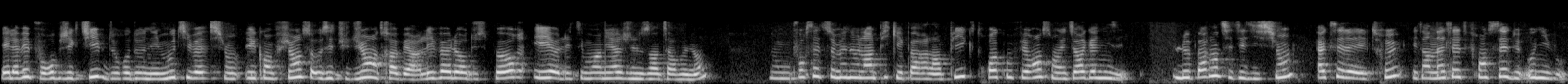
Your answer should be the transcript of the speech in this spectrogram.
Elle avait pour objectif de redonner motivation et confiance aux étudiants à travers les valeurs du sport et euh, les témoignages de nos intervenants. Pour cette semaine olympique et paralympique, trois conférences ont été organisées. Le parrain de cette édition, Axel Aletru, est un athlète français de haut niveau.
